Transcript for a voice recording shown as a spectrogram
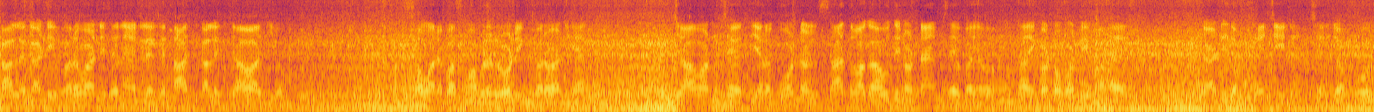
કાલે ગાડી ભરવાની છે ને એટલે કે તાત્કાલિક જવા દો સવારે પાછું આપણે લોડિંગ કરવાની છે. જવાનું છે અત્યારે ગોંડલ. સાત વાગ્યા સુધીનો ટાઈમ છે ભાઈ. હવે હું થાય કટોકટીમાં હે. ગાડી તો ખેંચીને છે જો ફૂલ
